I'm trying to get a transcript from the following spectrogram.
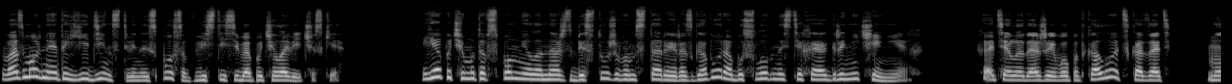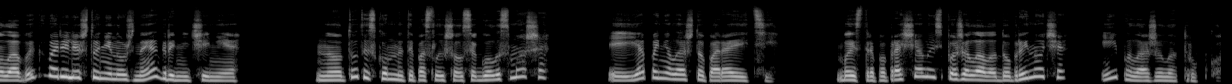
возможно, это единственный способ вести себя по-человечески. Я почему-то вспомнила наш с Бестужевым старый разговор об условностях и ограничениях. Хотела даже его подколоть, сказать, мол, а вы говорили, что не нужны ограничения. Но тут из комнаты послышался голос Маши, и я поняла, что пора идти. Быстро попрощалась, пожелала доброй ночи и положила трубку.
